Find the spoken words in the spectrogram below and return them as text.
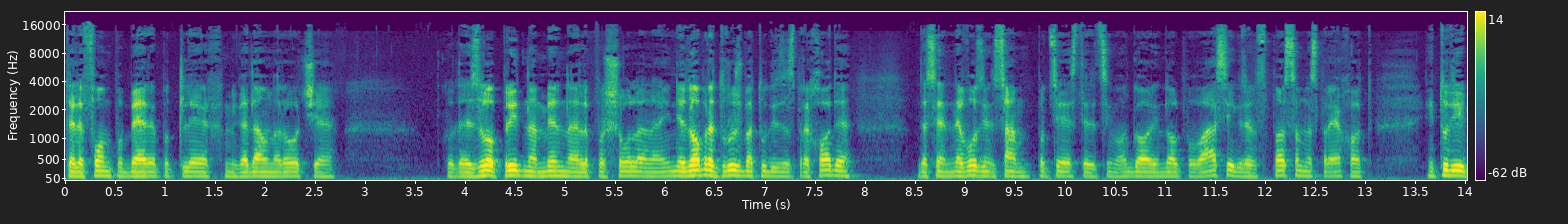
telefon pobere po tleh, mi ga da v naročje. Tako da je zelo pridna, mirna, lepo šolana in je dobra družba tudi za sprehode, da se ne vozim sam po cesti, recimo od gor in dol po vasi, grem s pasom na sprehod in tudi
